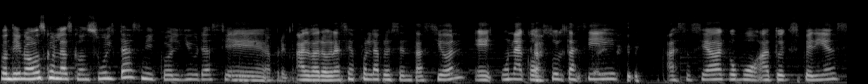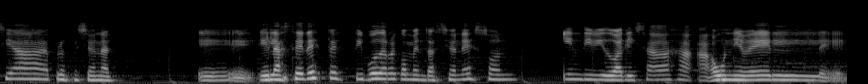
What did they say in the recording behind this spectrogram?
Continuamos con las consultas. Nicole Yuras tiene Eh, una pregunta. Álvaro, gracias por la presentación. Eh, una consulta así asociada como a tu experiencia profesional. Eh, el hacer este tipo de recomendaciones son individualizadas a, a un nivel eh,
